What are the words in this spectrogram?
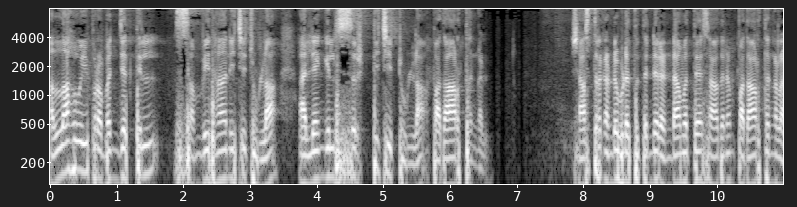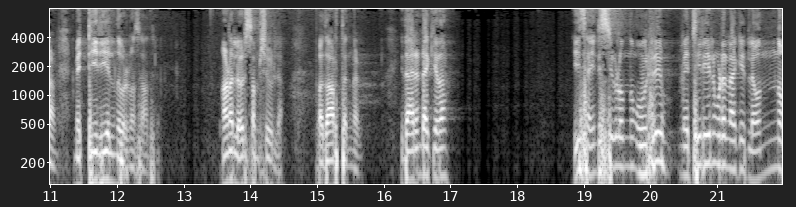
അള്ളാഹു ഈ പ്രപഞ്ചത്തിൽ സംവിധാനിച്ചിട്ടുള്ള അല്ലെങ്കിൽ സൃഷ്ടിച്ചിട്ടുള്ള പദാർത്ഥങ്ങൾ. ശാസ്ത്ര കണ്ടുപിടുത്തത്തിന്റെ രണ്ടാമത്തെ സാധനം പദാർത്ഥങ്ങളാണ്. മെറ്റീരിയൽ എന്ന് പറയുന്ന സാധനം. ആണല്ലോ ഒരു സംശയമില്ല പദാർത്ഥങ്ങൾ. ഇതാരുണ്ടാക്കിയതാ? ഈ സയന്റിസ്റ്റുകളൊന്നും ഒരു മെറ്റീരിയലും ഇവിടെ ഉണ്ടാക്കിയിട്ടില്ല. ഒന്നും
